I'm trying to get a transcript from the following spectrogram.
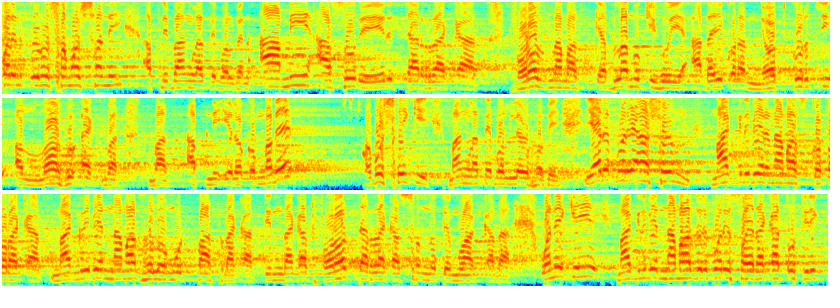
পারেন কোনো সমস্যা নেই, আপনি বাংলাতে বলবেন, আমি আসরের চার রাকাত ফরজ নামাজ কেবলামুখী হয়ে আদায় করার নিয়ত করছি, আল্লাহু আকবার। বাস আপনি এরকমভাবে অবশ্যই কি বাংলাতে বললেও হবে। এরপরে আসুন, মাগরিবের নামাজ কত রাকাত? মাগরিবের নামাজ হলো মোট পাঁচ রাকাত, তিন রাকাত ফরজ, চার রাকাত সন্নতে মোয়াক্কাদা অনেকেই মাগরিবের নামাজের পরে ছয় রাকাত অতিরিক্ত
